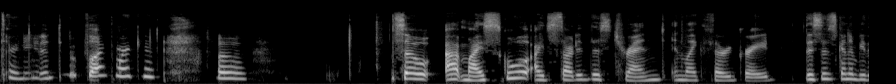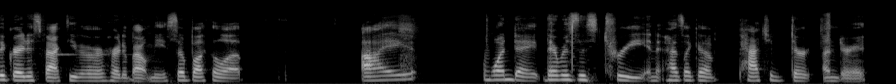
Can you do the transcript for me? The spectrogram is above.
turning it into a black market. Oh. So at my school, I started this trend in like third grade. This is going to be the greatest fact you've ever heard about me, so buckle up. I, one day, there was this tree and it has like a patch of dirt under it.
